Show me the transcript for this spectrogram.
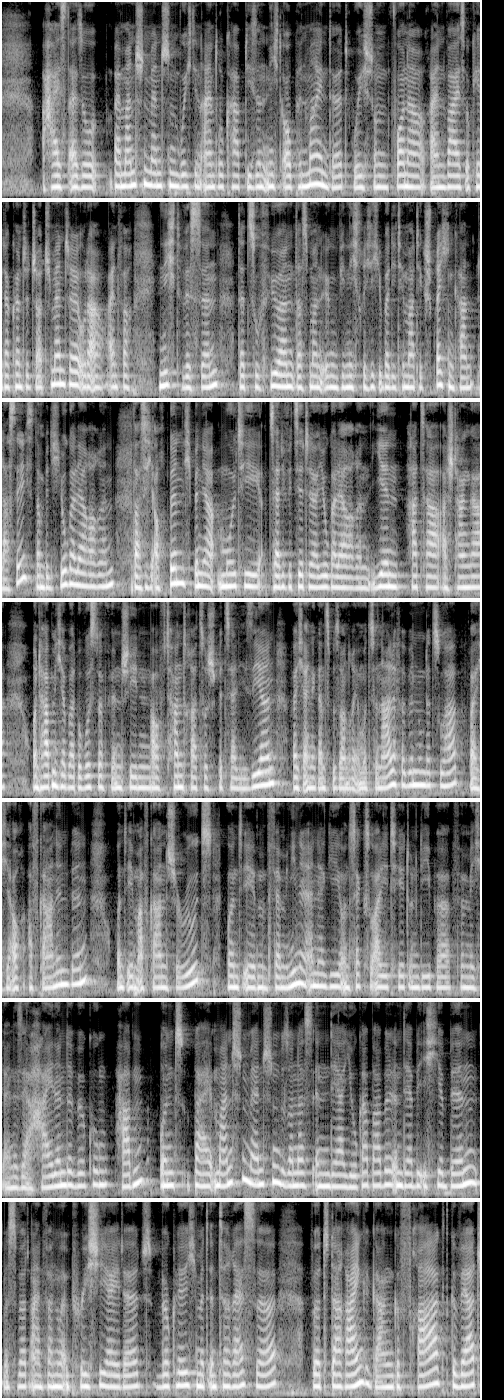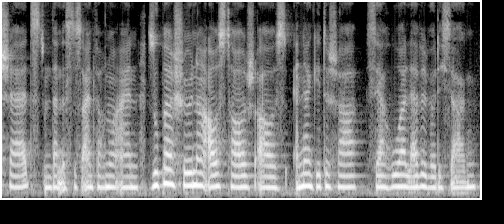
Heißt also, bei manchen Menschen, wo ich den Eindruck habe, die sind nicht open-minded, wo ich schon vornherein weiß, okay, da könnte judgmental oder auch einfach nicht wissen dazu führen, dass man irgendwie nicht richtig über die Thematik sprechen kann, lasse ich's, dann bin ich Yogalehrerin, was ich auch bin. Ich bin ja multi-zertifizierte Yogalehrerin. Yin, Hatha, Ashtanga und habe mich aber bewusst dafür entschieden, auf Tantra zu spezialisieren, weil ich eine ganz besondere emotionale Verbindung dazu habe, weil ich ja auch Afghanin bin und eben afghanische Roots und eben feminine Energie und Sexualität und Liebe für mich eine sehr heilende Wirkung haben. Und bei manchen Menschen, besonders in der Yoga-Bubble, in der ich hier bin, es wird einfach nur appreciated, wirklich mit Interesse wird da reingegangen, gefragt, gewertschätzt und dann ist es einfach nur ein super schöner Austausch aus energetischer, sehr hoher Level, würde ich sagen.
